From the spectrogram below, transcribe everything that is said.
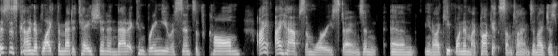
This is kind of like the meditation in that it can bring you a sense of calm. I, I have some worry stones and and you know I keep one in my pocket sometimes and I just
